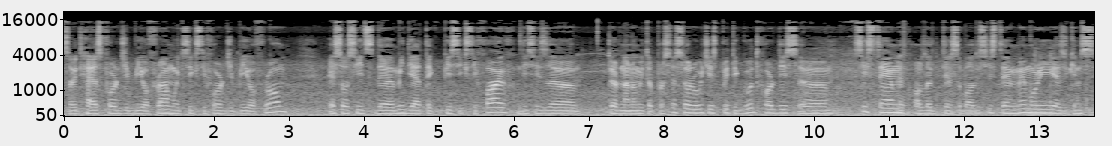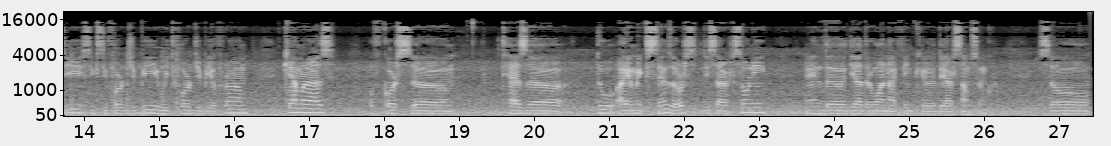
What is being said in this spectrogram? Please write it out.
so it has 4 GB of RAM with 64 GB of ROM. SoC it's the MediaTek P65 this is a 12 nanometer processor which is pretty good for this uh, system. All the details about the system. Memory as you can see 64 GB with 4 GB of RAM. Cameras of course uh, it has uh, two IMX sensors. These are Sony and uh, the other one I think uh, they are Samsung. So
